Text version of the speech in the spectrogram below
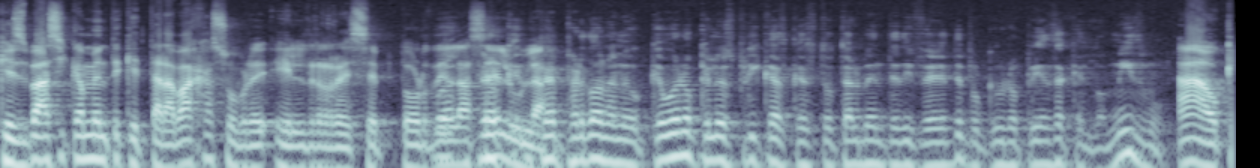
que es básicamente que trabaja sobre el receptor de la Pero que- célula. pe- perdón, amigo, qué bueno que lo explicas que es totalmente diferente porque uno piensa que es lo mismo. Ah, ok.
